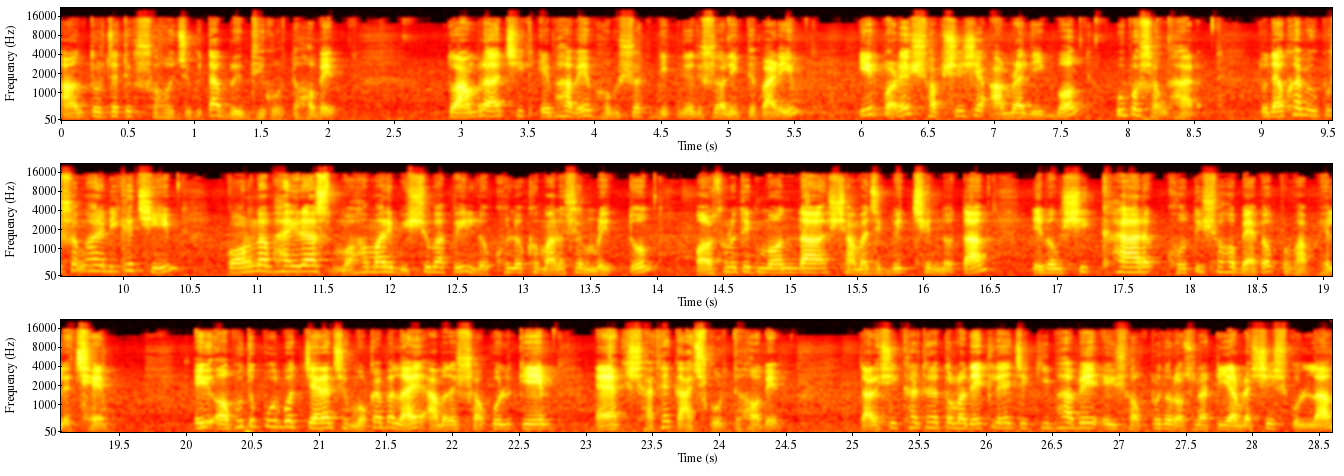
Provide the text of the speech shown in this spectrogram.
আন্তর্জাতিক সহযোগিতা বৃদ্ধি করতে হবে। তো আমরা ঠিক এভাবে ভবিষ্যৎ দিক নির্দেশনা লিখতে পারি। এরপরে সবশেষে আমরা লিখব উপসংহার। তো দেখো, আমি উপসংহারে লিখেছি করোনা ভাইরাস মহামারী বিশ্বব্যাপী লক্ষ লক্ষ মানুষের মৃত্যু, অর্থনৈতিক মন্দা, সামাজিক বিচ্ছিন্নতা এবং শিক্ষার ক্ষতিসহ ব্যাপক প্রভাব ফেলেছে। এই অভূতপূর্ব চ্যালেঞ্জ মোকাবেলায় আমাদের সকলকে একসাথে কাজ করতে হবে। তার শিক্ষার্থীরা তোমরা দেখলে যে কীভাবে এই সম্পূর্ণ রচনাটি আমরা শেষ করলাম।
